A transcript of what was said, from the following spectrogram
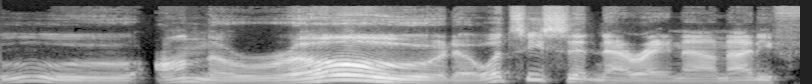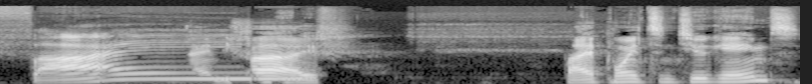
Ooh, on the road. What's he sitting at right now? 95? 95. Five points in two games.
